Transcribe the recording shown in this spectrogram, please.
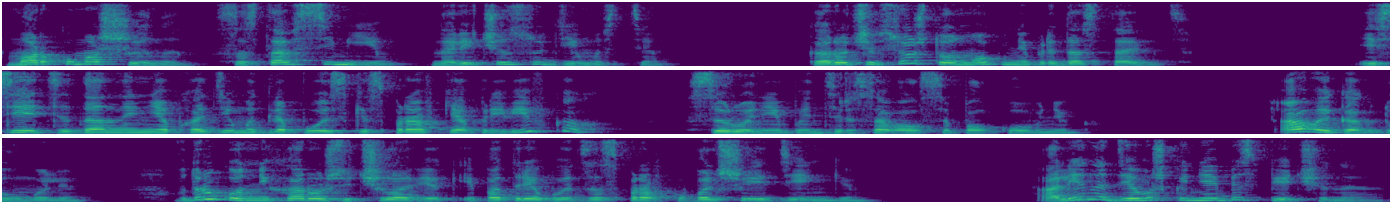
марку машины, состав семьи, наличие судимости. Короче, все, что он мог мне предоставить. И все эти данные необходимы для поиска справки о прививках? С иронией поинтересовался полковник. А вы как думали? Вдруг он нехороший человек и потребует за справку большие деньги. Алина девушка необеспеченная,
